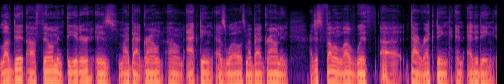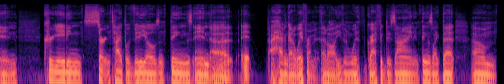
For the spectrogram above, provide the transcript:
Loved it. Uh, film and theater is my background. Um, acting as well as my background, and I just fell in love with uh, directing and editing and creating certain type of videos and things. And uh, it, I haven't got away from it at all, even with graphic design and things like that. Um,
